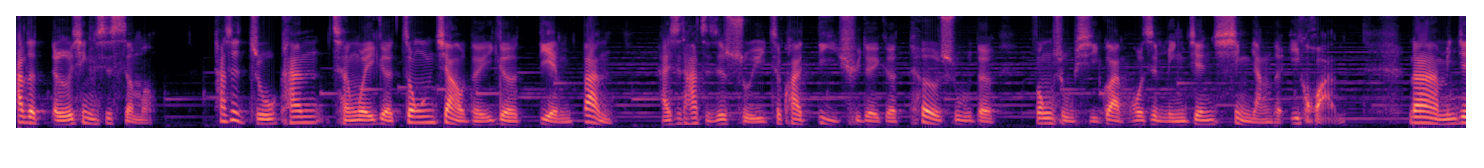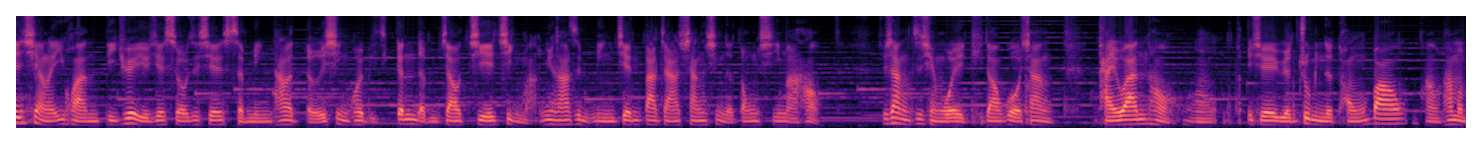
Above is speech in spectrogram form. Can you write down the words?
它的德性是什么？它是足堪成为一个宗教的一个典范，还是它只是属于这块地区的一个特殊的风俗习惯，或是民间信仰的一环？那民间信仰的一环，的确有些时候这些神明他的德性会比跟人比较接近嘛，因为它是民间大家相信的东西嘛，哈。就像之前我也提到过，像台湾哈，嗯，一些原住民的同胞啊，他们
